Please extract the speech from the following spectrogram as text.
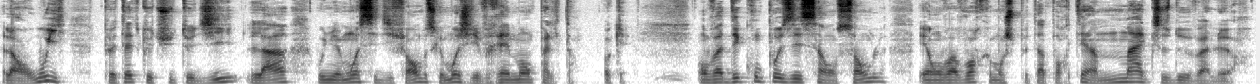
Alors oui, peut-être que tu te dis là, oui, mais moi c'est différent parce que moi j'ai vraiment pas le temps. Ok. On va décomposer ça ensemble et on va voir comment je peux t'apporter un max de valeur.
